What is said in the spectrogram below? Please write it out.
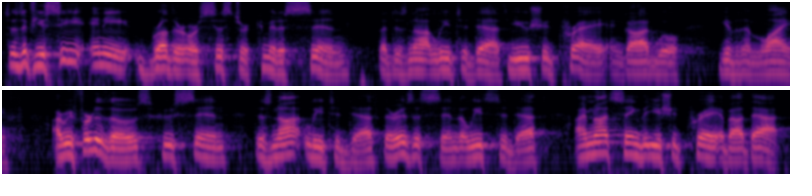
says, If you see any brother or sister commit a sin that does not lead to death, you should pray and God will give them life. I refer to those whose sin does not lead to death. There is a sin that leads to death. I'm not saying that you should pray about that.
